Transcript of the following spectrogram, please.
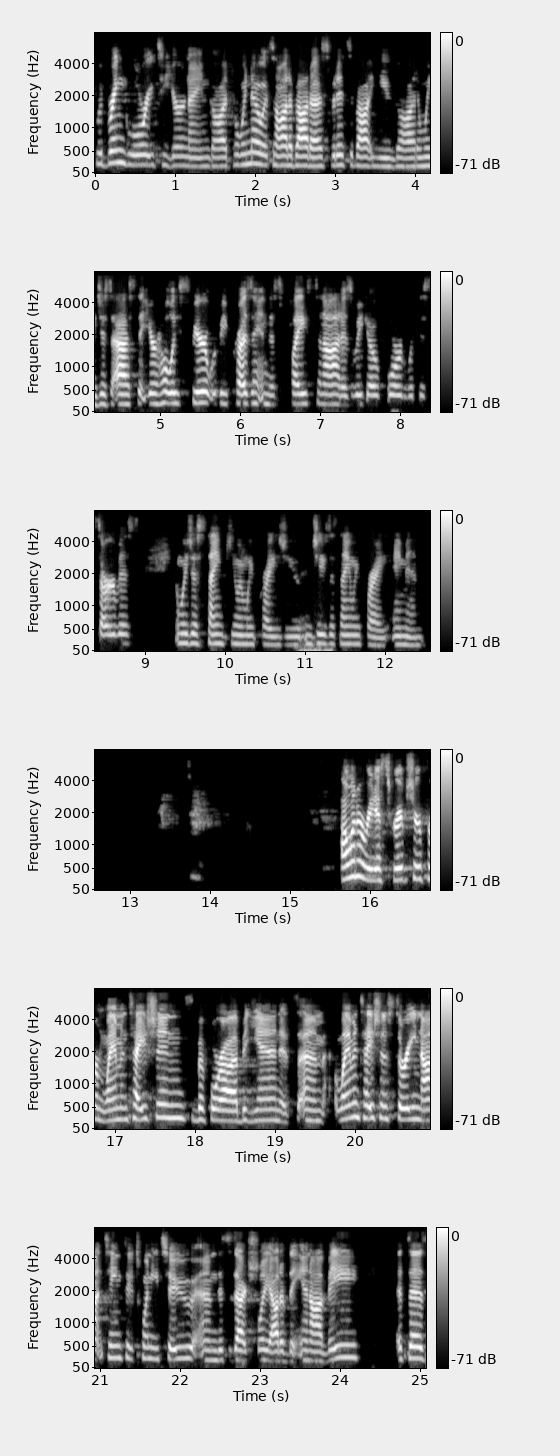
would bring glory to your name, God. For we know it's not about us, but it's about you, God. And we just ask that your Holy Spirit would be present in this place tonight as we go forward with this service. And we just thank you and we praise you. In Jesus' name we pray. Amen. I want to read a scripture from Lamentations before I begin. It's um, Lamentations 3 19 through 22, and this is actually out of the NIV. It says,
